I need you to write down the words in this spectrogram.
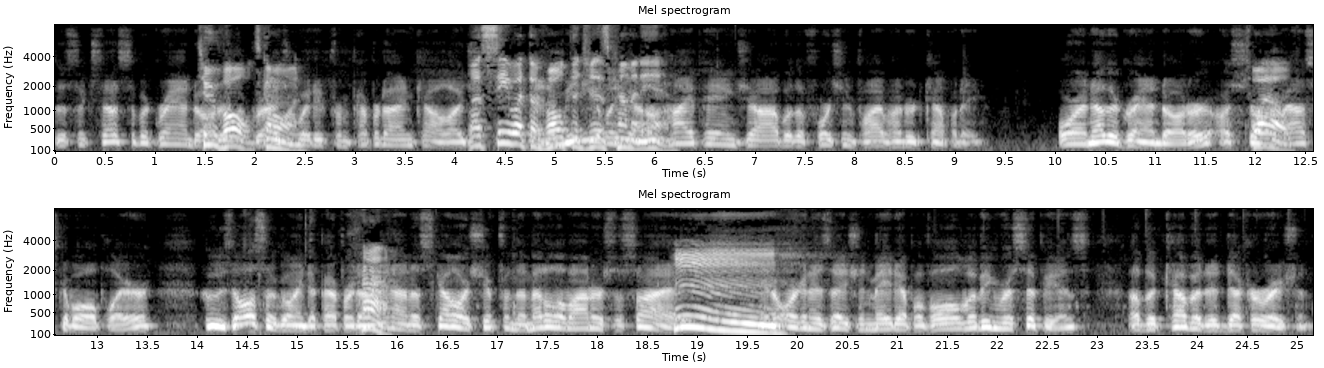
The success of a granddaughter Two volts, come on. from Pepperdine College. Let's see what the voltage is coming in. High-paying job with a Fortune 500 company. Or another granddaughter, a star 12. basketball player, who's also going to Pepperdine Huh. on a scholarship from the Medal of Honor Society, an Hmm. organization made up of all living recipients of the coveted decoration.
